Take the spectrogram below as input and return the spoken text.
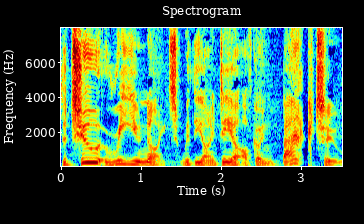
The two reunite with the idea of going back to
